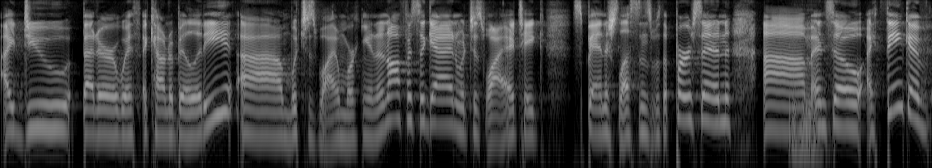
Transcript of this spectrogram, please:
I do better with accountability, um, which is why I'm working in an office again, which is why I take Spanish lessons with a person. Um, And so I think I've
